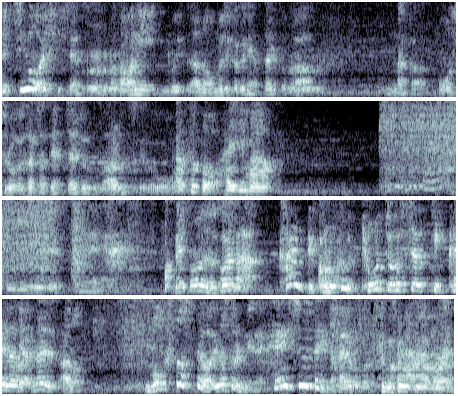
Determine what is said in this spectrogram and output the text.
一応は意識してるんですよ、うん。まあ、たまに無あの無自覚にやったりとか、なんか面白がかっちゃってやっちゃうことあるんですけど。いいあちょっと入ります。ですね。でそういうのこれさかえってこのこと強調しちゃう結果になるいや大丈夫です。あの僕としては要するにね編集点が入ることがすごい重要なの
